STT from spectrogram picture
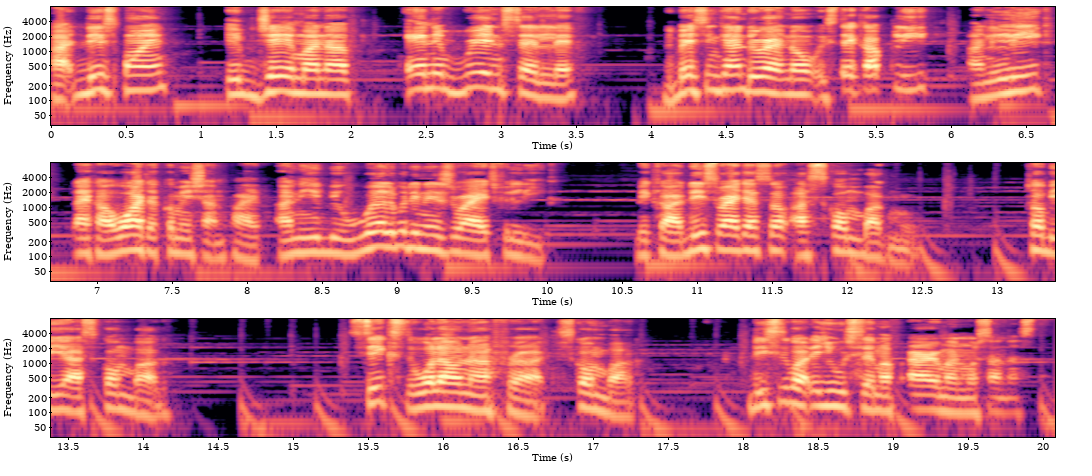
At this point, if J-Man have any brain cell left, the best thing he can do right now is take a plea and leak like a water commission pipe and he'll be well within his right to leak. Because this right so a scumbag move. Toby a scumbag. Six, the whole fraud, scumbag. This is what the youth them of Iron Man must understand.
